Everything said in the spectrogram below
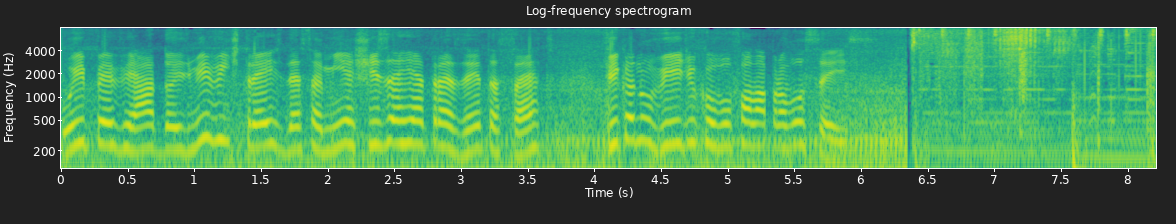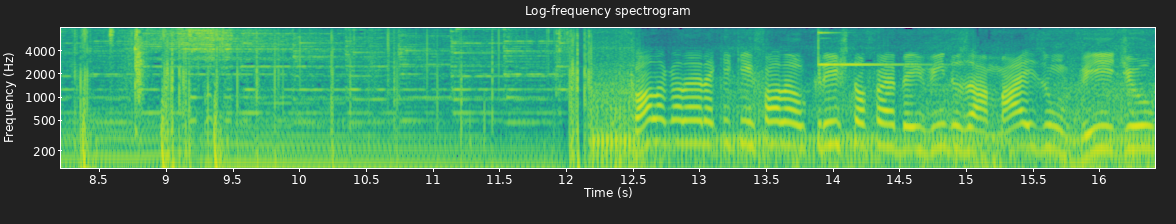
o IPVA 2023 dessa minha XRE300, certo? Fica no vídeo que eu vou falar para vocês. Fala galera, aqui quem fala é o Christopher, bem-vindos a mais um vídeo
